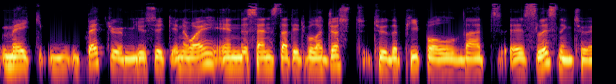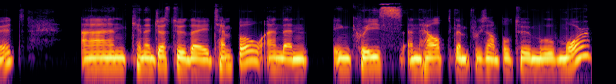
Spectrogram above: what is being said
make better music in a way, in the sense that it will adjust to the people that is listening to it and can adjust to the tempo and then increase and help them, for example, to move more.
